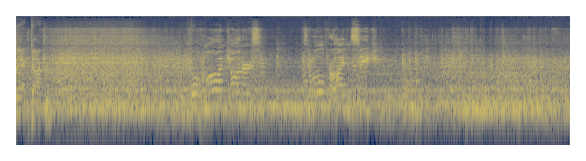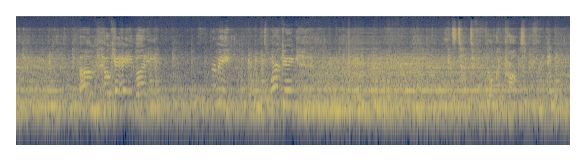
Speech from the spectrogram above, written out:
Back, Doctor. Come on, Connors. Too old for hide and seek. Um, okay, buddy. Kirby, it's working. It's time to fulfill my promise, my friend.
